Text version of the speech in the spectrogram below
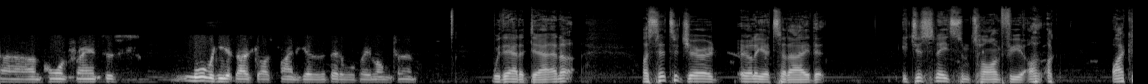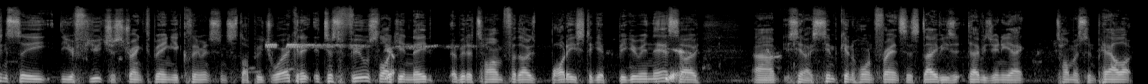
um, Horne-Francis. More we can get those guys playing together, the better we'll be long term. Without a doubt. And I, I, said to Jared earlier today that it just needs some time for you. I, I, I, can see your future strength being your clearance and stoppage work, and it, it just feels like yep. you need a bit of time for those bodies to get bigger in there. Yeah. So, um, you know, Simpkin, Horne-Francis, Davies, Davies Uniacke, Thomas, and Powell.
